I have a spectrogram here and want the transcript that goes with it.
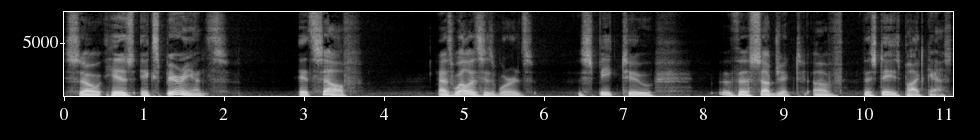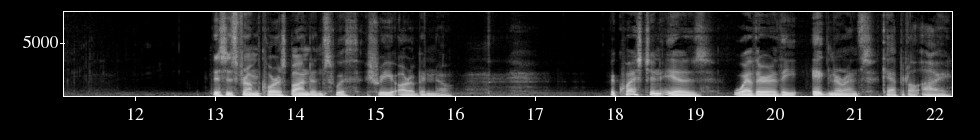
So his experience itself, as well as his words, speak to the subject of this day's podcast. This is from correspondence with Sri Aurobindo. The question is whether the ignorance, capital I,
